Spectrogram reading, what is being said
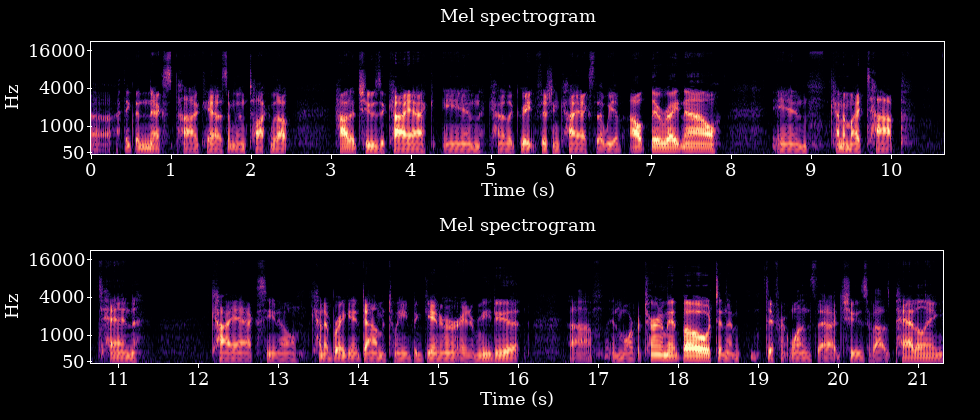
Uh, I think the next podcast I'm going to talk about how to choose a kayak and kind of the great fishing kayaks that we have out there right now, and kind of my top 10 kayaks, you know, kind of breaking it down between beginner, intermediate, uh, and more of a tournament boat, and then different ones that I'd choose if I was paddling.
